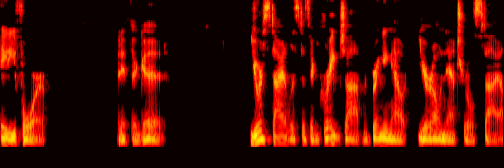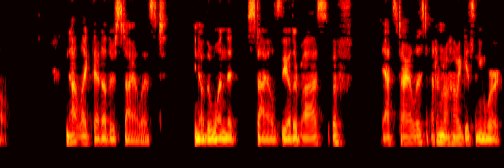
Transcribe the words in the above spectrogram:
84. But if they're good, your stylist does a great job of bringing out your own natural style. Not like that other stylist, you know, the one that styles the other boss. Oof, that stylist, I don't know how he gets any work.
